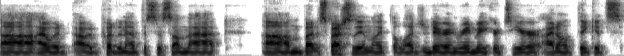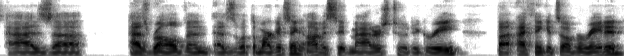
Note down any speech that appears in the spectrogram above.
uh, I would I would put an emphasis on that. Um, but especially in like the legendary and rainmaker tier, I don't think it's as uh, as relevant as what the market's saying. Obviously, it matters to a degree, but I think it's overrated.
